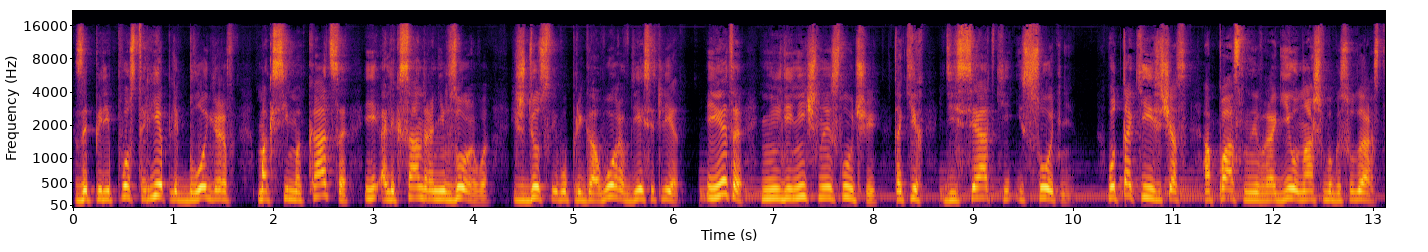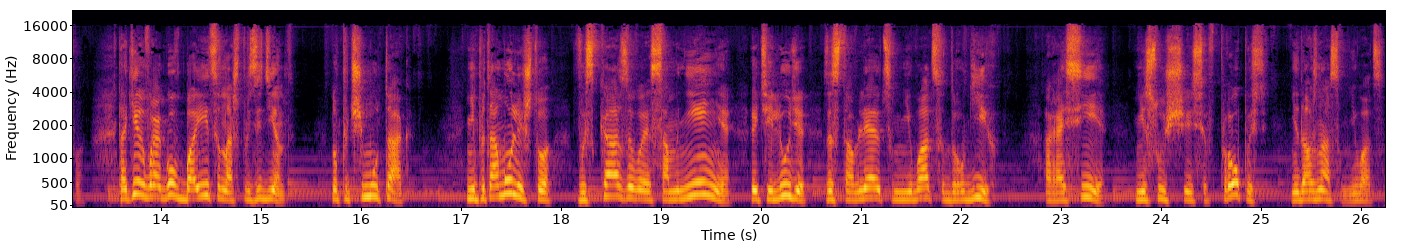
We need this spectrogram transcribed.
за перепост реплик блогеров Максима Каца и Александра Невзорова и ждет своего приговора в 10 лет. И это не единичные случаи, таких десятки и сотни. Вот такие сейчас опасные враги у нашего государства. Таких врагов боится наш президент. Но почему так? Не потому ли, что, высказывая сомнения, эти люди заставляют сомневаться других, а Россия, несущаяся в пропасть, не должна сомневаться.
